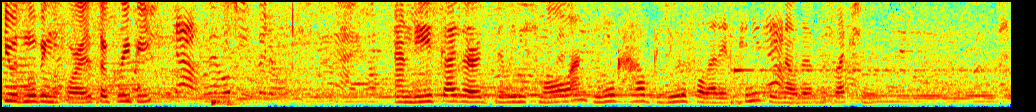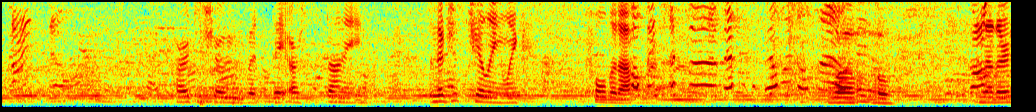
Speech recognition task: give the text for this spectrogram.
He was moving before. It's so creepy. And these guys are the really small ones. Look how beautiful that is. Can you see? No, the reflection is. It's hard to show you, but they are stunning. And they're just chilling, like folded up. Whoa. Another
